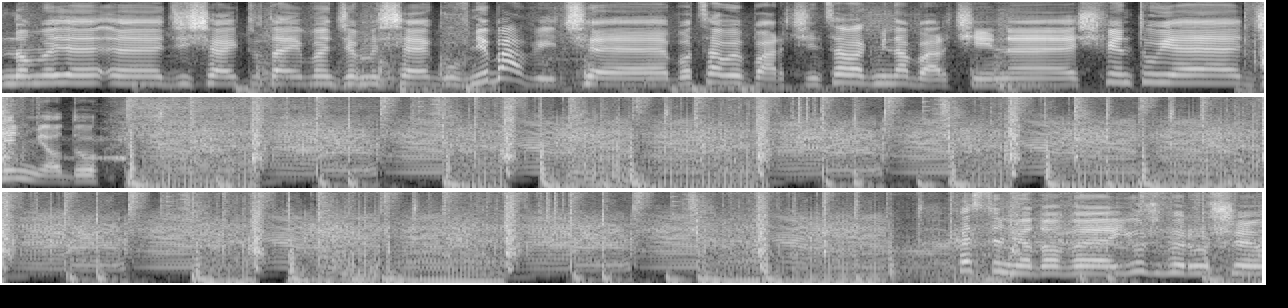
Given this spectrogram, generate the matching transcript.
No my e, dzisiaj tutaj będziemy się głównie bawić, e, bo cały Barcin, cała gmina Barcin e, świętuje Dzień Miodu. Festyn miodowy już wyruszył.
